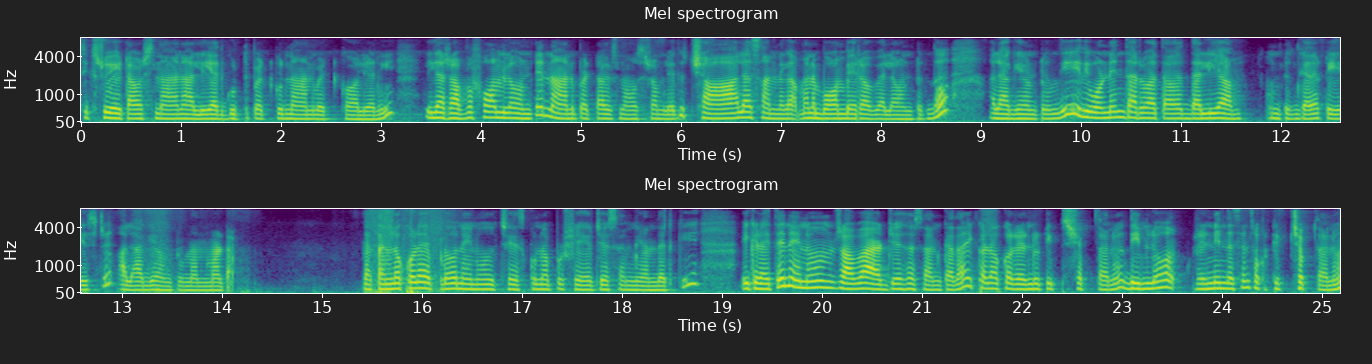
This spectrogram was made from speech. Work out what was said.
సిక్స్ టు ఎయిట్ అవర్స్ నానాలి అది గుర్తుపెట్టుకుని నానబెట్టుకోవాలి అని. ఇలా రవ్వ ఫామ్లో ఉంటే నానబెట్టాల్సిన అవసరం లేదు. చాలా సన్నగా మన బాంబే రవ్వ ఎలా ఉంటుందో అలాగే ఉంటుంది. ఇది వండిన తర్వాత దలియా ఉంటుంది కదా టేస్ట్ అలాగే ఉంటుంది అనమాట గతంలో కూడా ఎప్పుడో నేను చేసుకున్నప్పుడు షేర్ చేశాను మీ అందరికీ. ఇక్కడైతే నేను రవ్వ యాడ్ చేసేసాను కదా ఇక్కడ ఒక రెండు టిప్స్ చెప్తాను. దీనిలో రెండు ఇన్ ద సెన్స్ ఒక టిప్ చెప్తాను.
